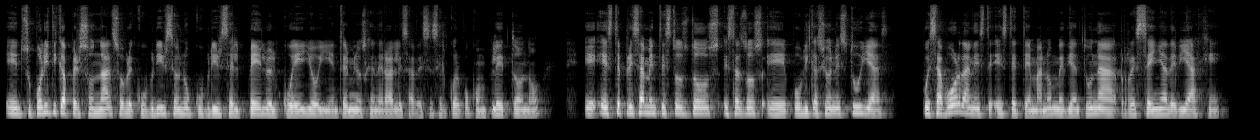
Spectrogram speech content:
en su política personal sobre cubrirse o no cubrirse el pelo, el cuello y en términos generales a veces el cuerpo completo, ¿no? Eh, este, precisamente estos dos, estas dos eh, publicaciones tuyas pues abordan este, este tema, ¿no? Mediante una reseña de viaje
